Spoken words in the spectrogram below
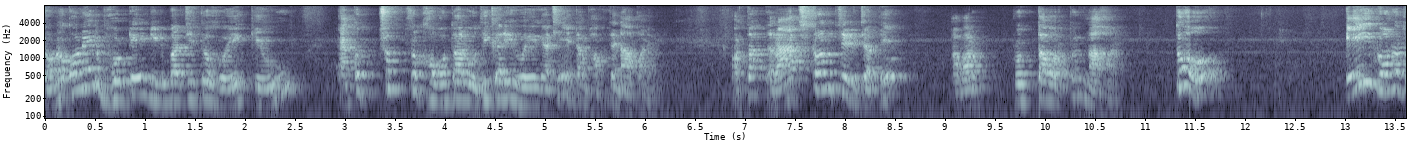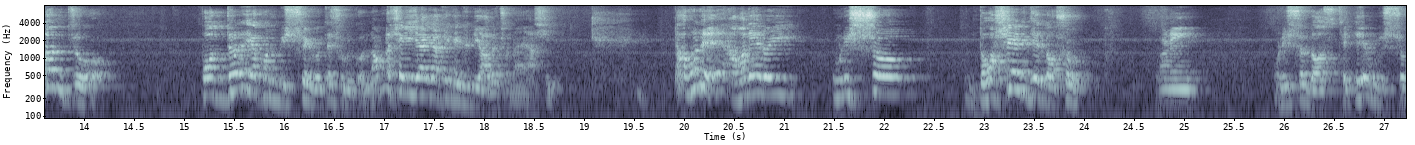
জনগণের ভোটে নির্বাচিত হয়ে কেউ একচ্ছত্র ক্ষমতার অধিকারী হয়ে গেছে এটা ভাবতে না পারে। অর্থাৎ রাজতন্ত্রের যাতে আবার প্রত্যাবর্তন না হয়। তো এই গণতন্ত্র পথ ধরে যখন বিশ্ব এগোতে শুরু করল, আমরা সেই জায়গা থেকে যদি আলোচনায় আসি তাহলে আমাদের ওই উনিশশো দশের যে দশক মানে উনিশশো দশ থেকে উনিশশো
